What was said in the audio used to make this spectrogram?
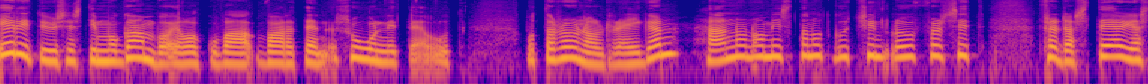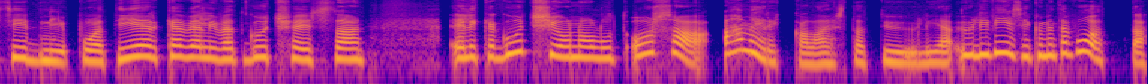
erityisesti Mogambo-elokuvaa varten suunnitellut. Mutta Ronald Reagan, hän on omistanut Gucciin loafersit. Fred Astaire ja Sidney Poitier kävelivät Gucciissaan. Eli Gucci on ollut osa amerikkalaista tyyliä yli 50 vuotta.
